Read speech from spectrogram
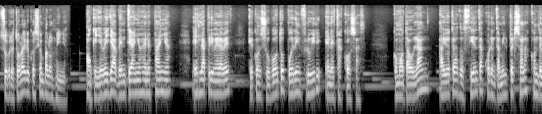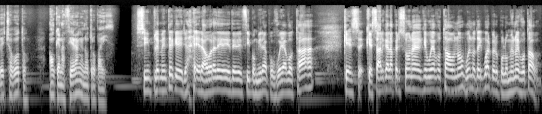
Sobre todo la educación para los niños. Aunque lleve ya 20 años en España, es la primera vez que con su voto puede influir en estas cosas. Como Taulán, hay otras 240.000 personas con derecho a voto, aunque nacieran en otro país. Simplemente que ya era hora de, decir, pues mira, pues voy a votar, que, salga la persona que voy a votar o no, bueno, da igual, pero por lo menos he votado.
